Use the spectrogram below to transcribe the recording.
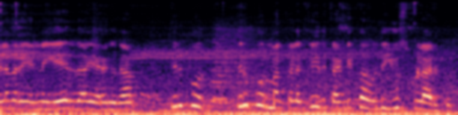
நிலவரம் என்ன? ஏறுதா? இறங்குதா? திருப்பூர் திருப்பூர் மக்களுக்கு இது கண்டிப்பாக வந்து யூஸ்ஃபுல்லாக இருக்கும்.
